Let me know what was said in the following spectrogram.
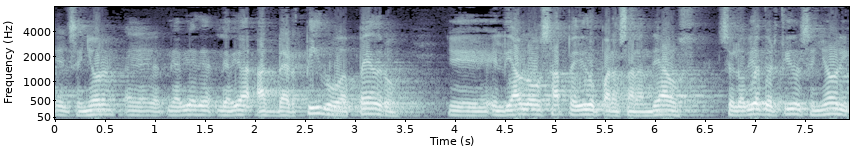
el Señor eh, le, había, advertido a Pedro, que el diablo os ha pedido para zarandeados. Se lo había advertido el Señor y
